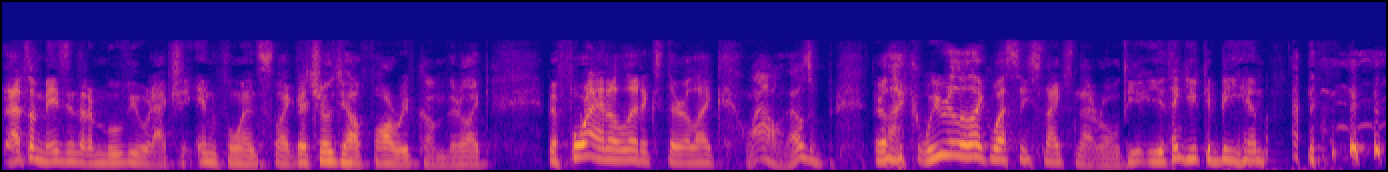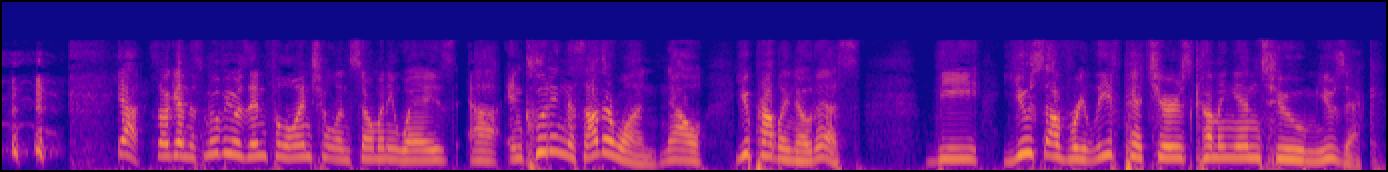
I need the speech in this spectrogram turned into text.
That's amazing that a movie would actually influence. Like that shows you how far we've come. They're like before analytics, they're like, wow, that was. They're like, we really like Wesley Snipes in that role. Do you, you think you could be him? yeah. So again, this movie was influential in so many ways, uh, including this other one. Now you probably know this the use of relief pitchers coming into music.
